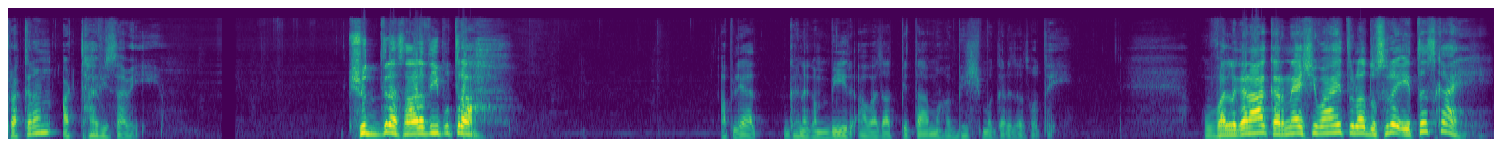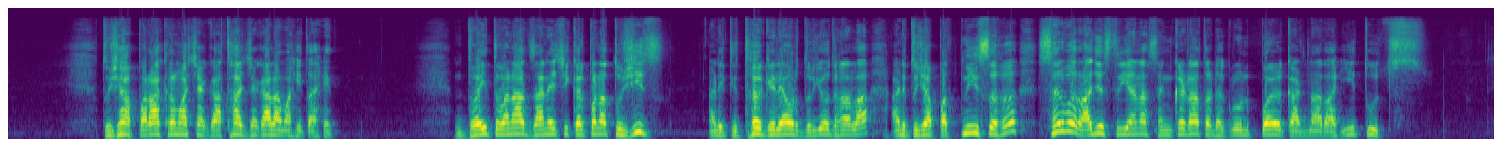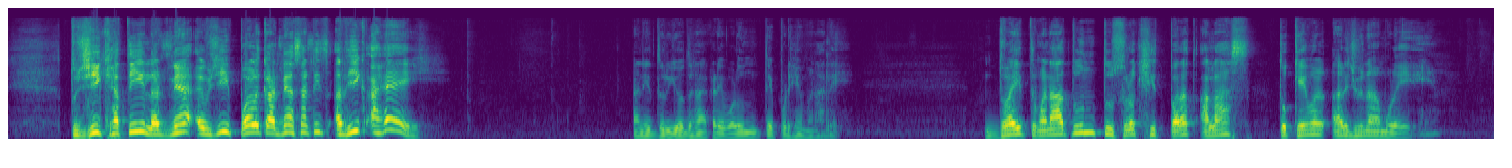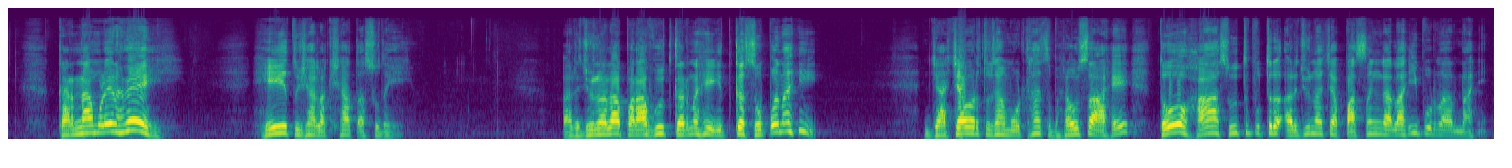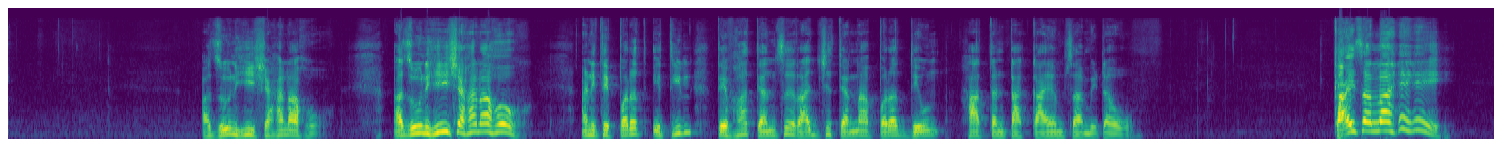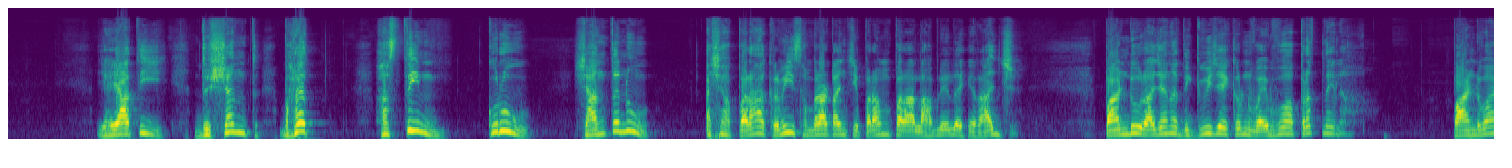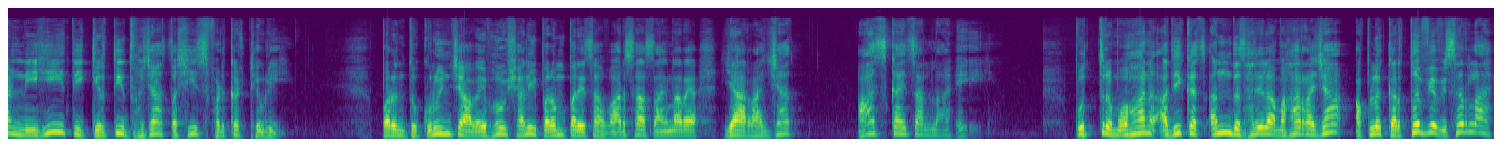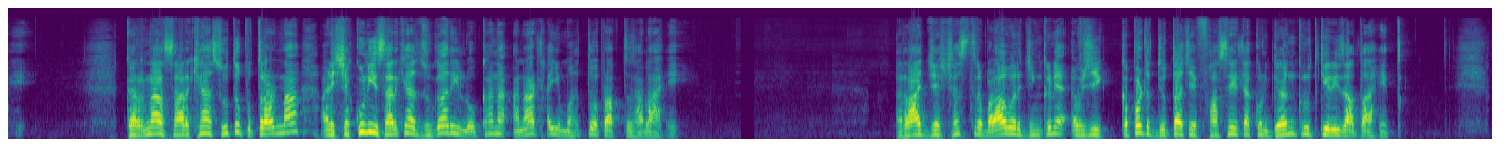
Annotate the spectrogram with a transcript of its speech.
प्रकरण अठ्ठावीसावे. क्षुद्र सारथी पुत्रा! आपल्या घनगंभीर आवाजात पितामह भीष्म गरजत होते. वल्गना करण्याशिवाय तुला दुसरं येतच काय? तुझ्या पराक्रमाच्या गाथा जगाला माहीत आहेत. द्वैतवनात जाण्याची कल्पना तुझीच आणि तिथं गेल्यावर दुर्योधनाला आणि तुझ्या पत्नीसह सर्व राजस्त्रियांना संकटात ढकलून पळ काढणाराही तूच. तुझी ख्याती लढण्याऐवजी पळ काढण्यासाठीच अधिक आहे. आणि दुर्योधनाकडे वळून ते पुढे म्हणाले द्वैत मनातून तू सुरक्षित परत आलास तो केवळ अर्जुनामुळे. कर्णामुळे नव्हे हे तुझ्या लक्षात असू दे. अर्जुनाला पराभूत करणं हे इतकं सोपं नाही. ज्याच्यावर तुझा मोठाच भरवसा आहे तो हा सूतपुत्र अर्जुनाच्या पासंगालाही पुरणार नाही. अजूनही शहाणा हो. अजूनही शहाणा हो. आणि ते परत येतील तेव्हा त्यांचं राज्य त्यांना परत देऊन हा तंटा कायमचा मिटव. काय चाललं आहे हे? ययाती दुष्यंत भरत हस्तिन कुरु शांतनू अशा पराक्रमी सम्राटांची परंपरा लाभलेलं हे राज्य पांडू राजानं दिग्विजय करून वैभवाप्रत नेलं. पांडवांनीही ती कीर्तीध्वजा तशीच फडकत ठेवली. परंतु कुरूंच्या वैभवशाली परंपरेचा वारसा सांगणाऱ्या या राज्यात आज काय चाललं आहे? पुत्र मोहान अधिकच अंध झालेला महाराजा आपलं कर्तव्य विसरला आहे. कर्णासारख्या सुतपुत्रांना आणि शकुनीसारख्या जुगारी लोकांना अनाठाई महत्त्व प्राप्त झालं आहे. राज्य शस्त्र बळावर जिंकण्याऐवजी कपट द्युताचे फासे टाकून गिळंकृत केली जात आहेत.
